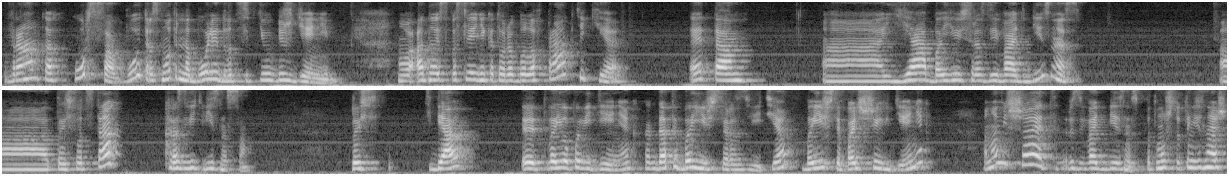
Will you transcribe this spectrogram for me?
в рамках курса будет рассмотрено более 20 убеждений. Одно из последних, которое было в практике, это э, я боюсь развивать бизнес, э, то есть вот страх развить бизнеса. То есть тебя, твое поведение, когда ты боишься развития, боишься больших денег, оно мешает развивать бизнес, потому что ты не знаешь,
